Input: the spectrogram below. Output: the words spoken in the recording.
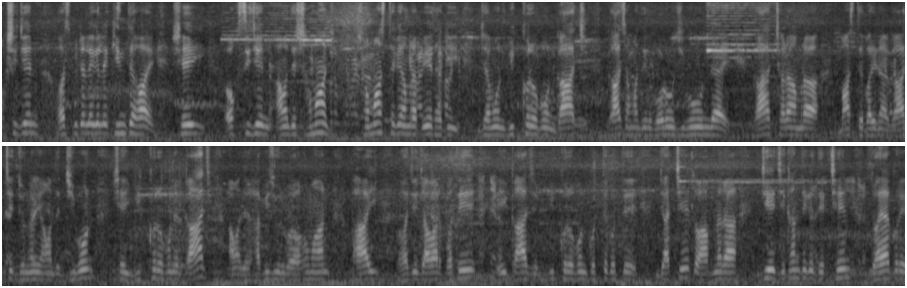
অক্সিজেন হসপিটালে গেলে কিনতে হয়, সেই অক্সিজেন আমাদের সমাজ সমাজ থেকে আমরা পেয়ে থাকি। যেমন বৃক্ষরোপণ, গাছ গাছ আমাদের বড় জীবন দেয়। গাছ ছাড়া আমরা বাঁচতে পারি না। গাছের জন্যই আমাদের জীবন, সেই বৃক্ষরোপণের কাজ আমাদের হাফিজুর রহমান ভাই হজে যাওয়ার পথে এই কাজ বৃক্ষরোপণ করতে করতে যাচ্ছে। তো আপনারা যে যেখান থেকে দেখছেন, দয়া করে,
